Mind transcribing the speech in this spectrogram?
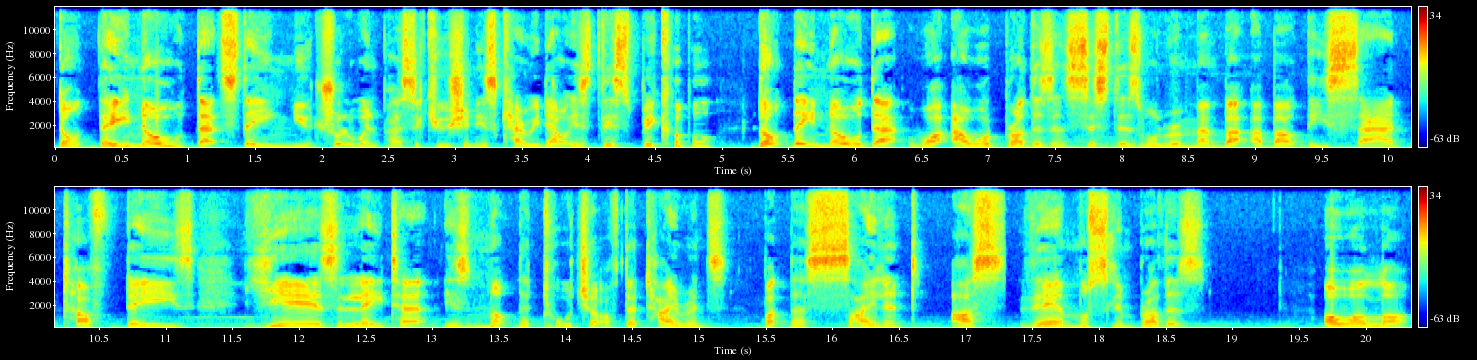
Don't they know that staying neutral when persecution is carried out is despicable? Don't they know that what our brothers and sisters will remember about these sad tough days years later is not the torture of the tyrants but the silent us their Muslim brothers? O oh Allah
